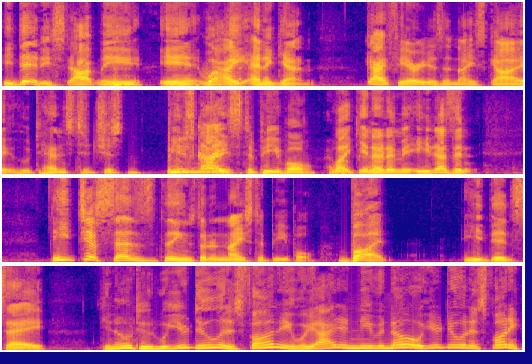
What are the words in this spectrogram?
He did. He stopped me in. Well, I, and again, Guy Fieri is a nice guy who tends to just be He's great. nice to people. Like you know what I mean. He doesn't. He just says things that are nice to people. But he did say. You know, dude, what you're doing is funny. Well, I didn't even know what you're doing is funny.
